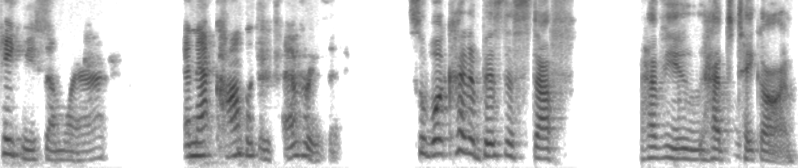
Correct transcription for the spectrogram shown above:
take me somewhere. And that complicates everything. So, what kind of business stuff have you had to take on?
